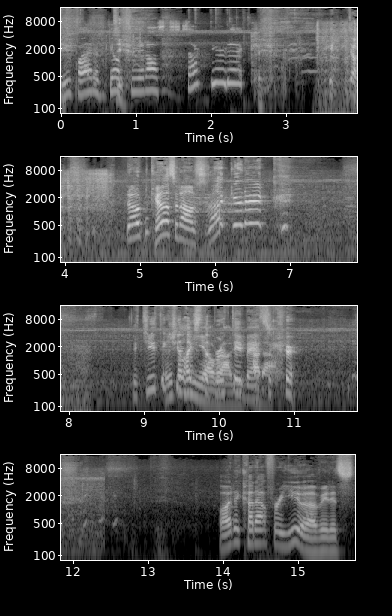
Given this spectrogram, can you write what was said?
You find him guilty and I'll suck your dick. don't, don't kill us and I'll suck your dick. Do you think There's she likes the birthday you cut out. massacre? Why did it cut out for you? I mean, it's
